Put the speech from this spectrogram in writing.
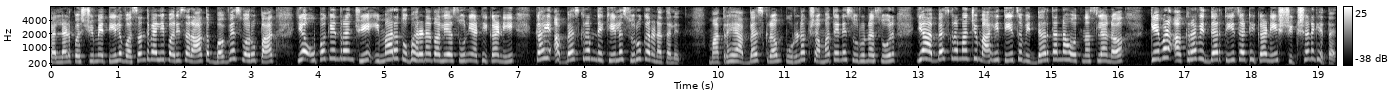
कल्याण पश्चिमेतील वसंत व्हॅली परिसरात भव्य स्वरूपात या उपकेंद्रांची इमारत उभारण्यात आली असून या ठिकाणी काही अभ्यासक्रम देखील सुरू करण्यात आलेत. मात्र हे अभ्यासक्रम पूर्ण क्षमतेने सुरू नसून या अभ्यासक्रमांची माहितीच विद्यार्थ्यांना होत नसल्यानं केवळ अकरा विद्यार्थीच या ठिकाणी शिक्षण घेत आहेत.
